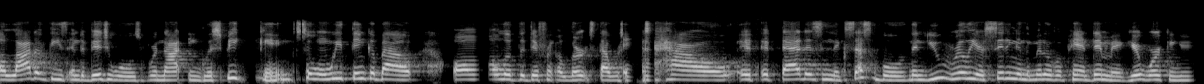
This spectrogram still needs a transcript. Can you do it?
a lot of these individuals were not English speaking. So when we think about all, of the different alerts that were how if, if that isn't accessible, then you really are sitting in the middle of a pandemic, you're working,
